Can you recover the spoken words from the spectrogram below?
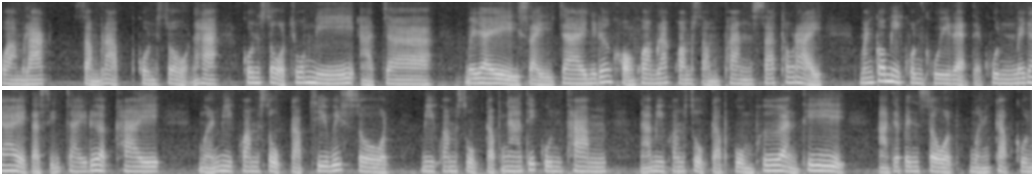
ความรักสำหรับคนโสดนะคะ คนโสดช่วงนี้อาจจะ ไม่ได้ใส่ใจในเรื่องของความรักความสัมพันธ์สักเท่าไหร่ มันก็มีคนคุยแหละ แต่คุณไม่ได้ตัดสินใจเลือกใคร เหมือนมีความสุขกับชีวิตโสด มีความสุขกับงานที่คุณทำนะมีความสุขกับกลุ่มเพื่อนที่อาจจะเป็นโสดเหมือนกับคุณ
